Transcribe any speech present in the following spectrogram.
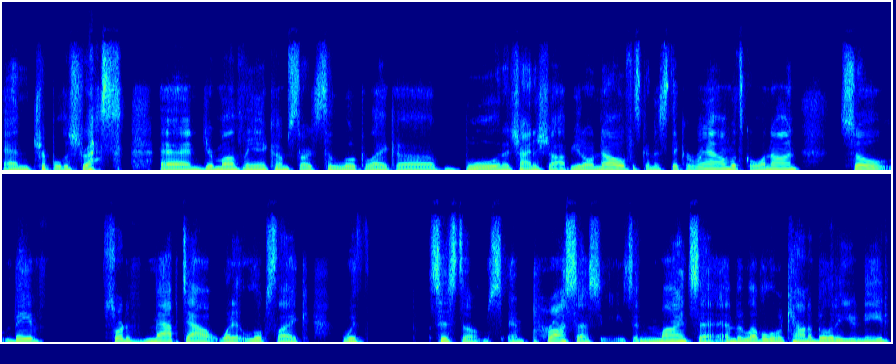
and triple the stress. And your monthly income starts to look like a bull in a china shop. You don't know if it's going to stick around what's going on. So they've sort of mapped out what it looks like with systems and processes and mindset and the level of accountability you need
